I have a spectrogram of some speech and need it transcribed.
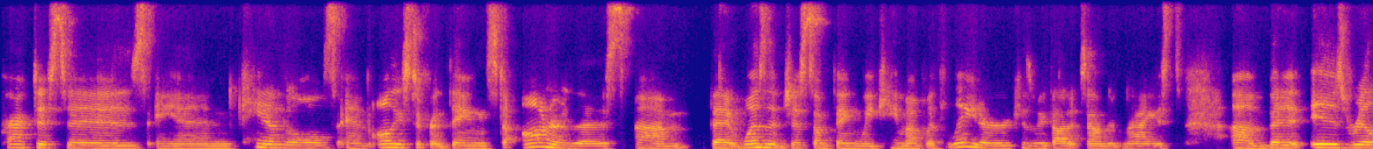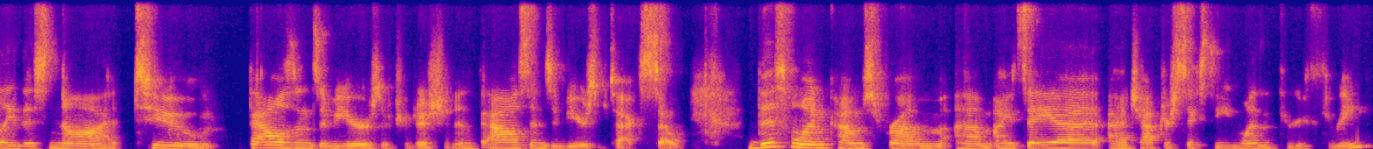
practices and candles and all these different things to honor this. Um, that it wasn't just something we came up with later because we thought it sounded nice, um, but it is really this nod to thousands of years of tradition and thousands of years of text. So this one comes from um, Isaiah uh, chapter 61 through 3.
